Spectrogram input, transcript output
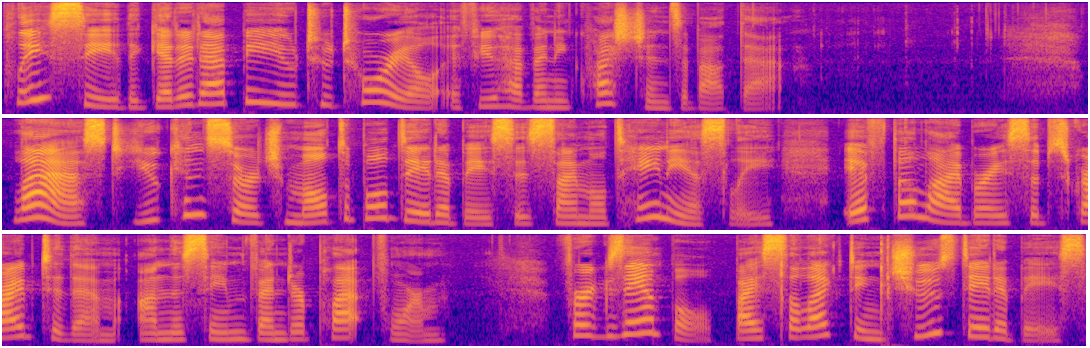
Please see the Get It at BU tutorial if you have any questions about that. Last, you can search multiple databases simultaneously if the library subscribed to them on the same vendor platform. For example, by selecting Choose Database,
